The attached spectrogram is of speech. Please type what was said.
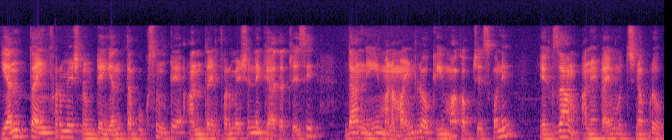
ఎంత ఇన్ఫర్మేషన్ ఉంటే ఎంత బుక్స్ ఉంటే అంత ఇన్ఫర్మేషన్ని గ్యాదర్ చేసి దాన్ని మన మైండ్లోకి మకప్ చేసుకొని ఎగ్జామ్ అనే టైం వచ్చినప్పుడు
